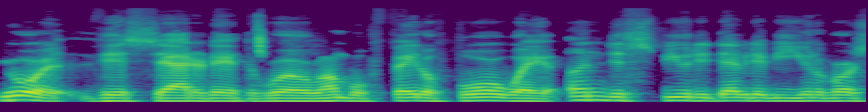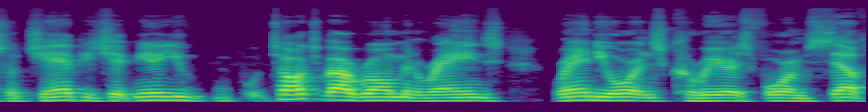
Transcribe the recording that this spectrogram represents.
sure, this Saturday at the Royal Rumble Fatal Four Way Undisputed WWE Universal Championship. You know, you talked about Roman Reigns, Randy Orton's career is for himself.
